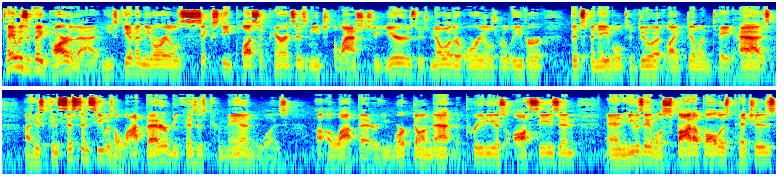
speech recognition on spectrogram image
Tay was a big part of that. And he's given the Orioles 60 plus appearances in each of the last two years. There's no other Orioles reliever that's been able to do it like Dillon Tate has. Uh, his consistency was a lot better because his command was a lot better. He worked on that in the previous offseason, and he was able to spot up all his pitches.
